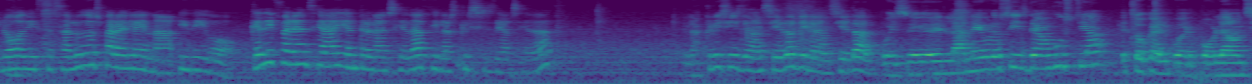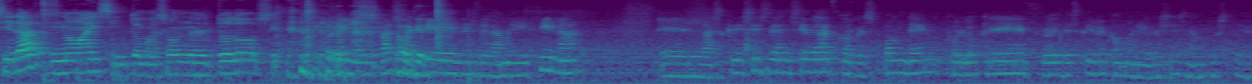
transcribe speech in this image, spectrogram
Y luego dice, saludos para Elena. Y digo, ¿qué diferencia hay entre la ansiedad y las crisis de ansiedad? Las crisis de ansiedad y la ansiedad, pues eh, la neurosis de angustia eh, toca el cuerpo, la ansiedad no hay síntomas, son eh, todos... sí. Porque lo que pasa es que desde la medicina eh, las crisis de ansiedad corresponden con lo que Freud describe como neurosis de angustia.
